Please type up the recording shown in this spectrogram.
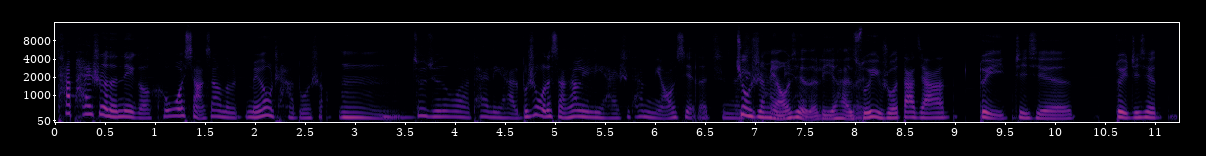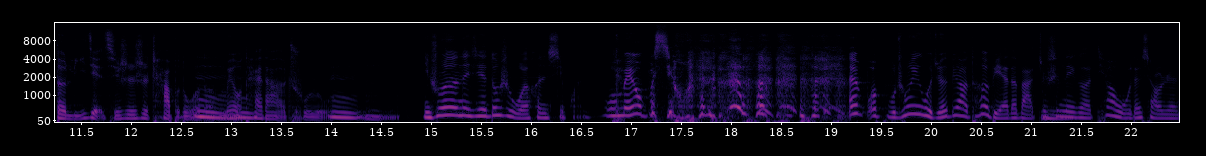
他拍摄的那个和我想象的没有差多少，嗯，就觉得哇太厉害了。不是我的想象力厉害，是他描写的真的就是描写的厉害，所以说大家对这些对这些的理解其实是差不多的，没有太大的出入。嗯。嗯你说的那些都是我很喜欢的，我没有不喜欢的。哎，我补充一个我觉得比较特别的吧，就是那嗯个跳舞的小人，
